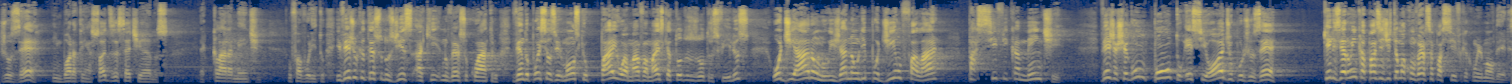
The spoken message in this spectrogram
José, embora tenha só 17 anos, é claramente o favorito. E veja o que o texto nos diz aqui no verso 4: Vendo, pois, seus irmãos que o pai o amava mais que a todos os outros filhos, odiaram-no e já não lhe podiam falar pacificamente. Veja, chegou um ponto esse ódio por José que eles eram incapazes de ter uma conversa pacífica com o irmão deles.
